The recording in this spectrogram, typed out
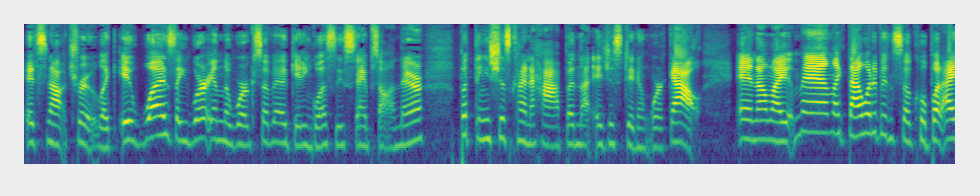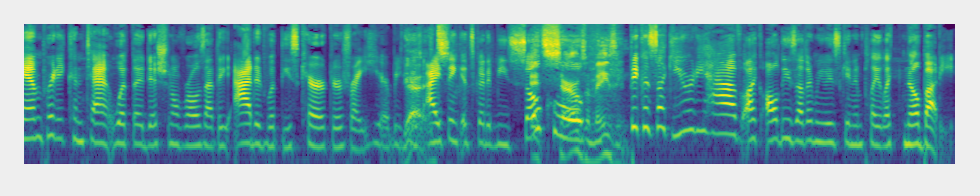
it's not true. Like it was they were in the works of it getting Wesley Snipes on there, but things just kind of happened that it just didn't work out. And I'm like, man, like that would have been so cool. But I am pretty content with the additional roles that they added with these characters right here because Yeah, I think it's going to be so it cool. sounds amazing. because like you already have like all these other movies getting played like nobody.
